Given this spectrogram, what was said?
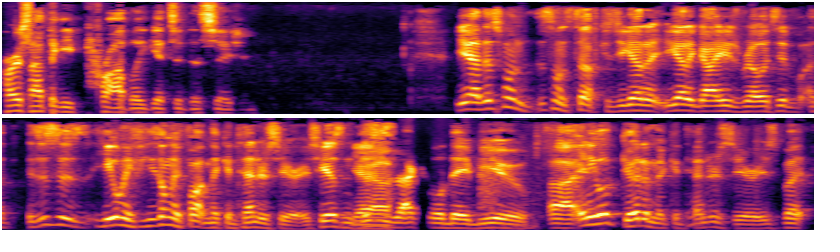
personally, I think he probably gets a decision. Yeah, this one this one's tough because you got a you got a guy who's relative. uh, Is this is he only he's only fought in the contender series. He hasn't. Yeah. This is his actual debut, uh, and he looked good in the contender series. But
